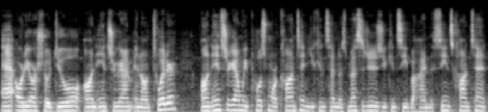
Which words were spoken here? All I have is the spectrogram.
at RDR Show Duo on Instagram and on Twitter. On Instagram, we post more content. You can send us messages. You can see behind the scenes content.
